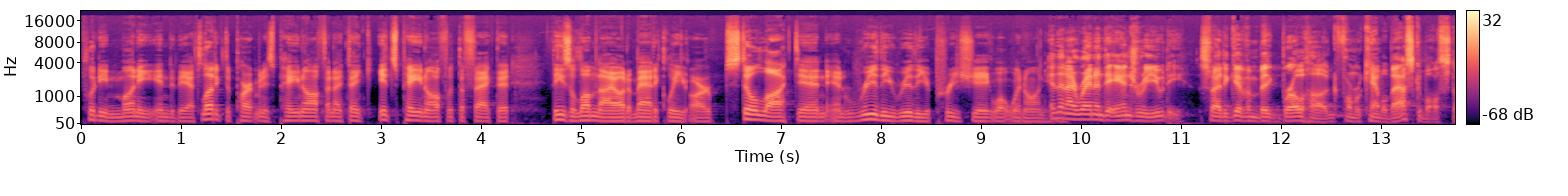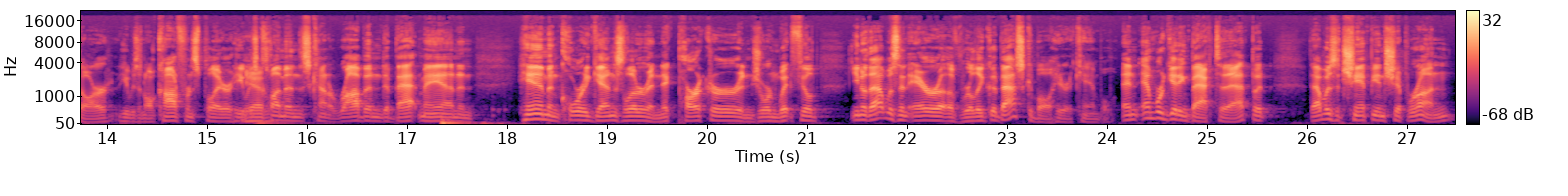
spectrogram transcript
putting money into the athletic department is paying off. And I think it's paying off with the fact that these alumni automatically are still locked in and really, really appreciate what went on here. And then I ran into Andrew Eudy, so I had to give him a big bro hug, former Campbell basketball star. He was an all conference player. He was yeah. Clemons' kind of Robin to Batman, and him and Corey Gensler and Nick Parker and Jordan Whitfield. You know, that was an era of really good basketball here at Campbell. And, and we're getting back to that, but that was a championship run.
